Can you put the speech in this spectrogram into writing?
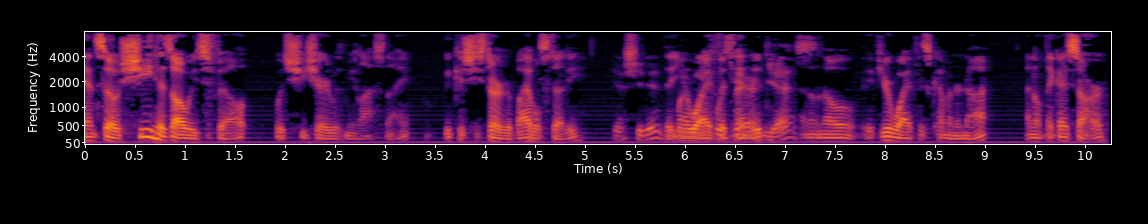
And so she has always felt, which she shared with me last night, because she started a Bible study Yes, she did. that My your wife, there. attended. Yes. I don't know if your wife is coming or not. I don't think I saw her.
